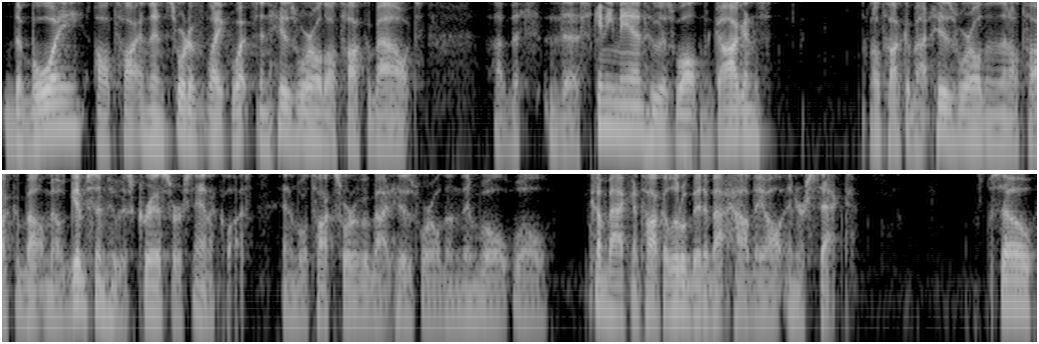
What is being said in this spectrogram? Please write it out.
the boy. I'll talk, and then sort of like what's in his world. I'll talk about uh, the the skinny man who is Walton Goggins. I'll talk about his world, and then I'll talk about Mel Gibson, who is Chris or Santa Claus, and we'll talk sort of about his world, and then we'll we'll come back and talk a little bit about how they all intersect. So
